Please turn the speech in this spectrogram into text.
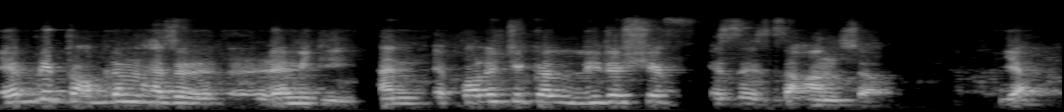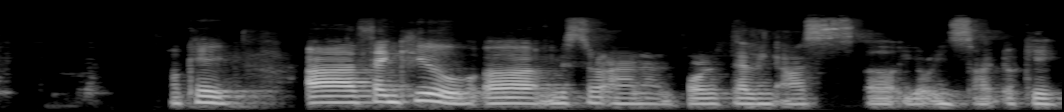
Every problem has a remedy, and a political leadership is, is the answer. Yeah. Okay, uh, thank you, uh, Mr. Anand, for telling us uh, your insight. Okay,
